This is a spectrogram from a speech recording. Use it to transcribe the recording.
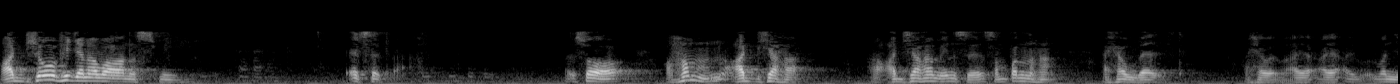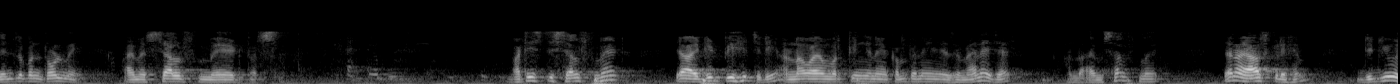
Adhyobhijanavanasmi. Etc. So, aham adhyaha. Adhyaha means sampannaha. I have wealth. I have, I, I, I, one gentleman told me, I am a self-made person. what is the self-made? Yeah, I did PhD and now I am working in a company as a manager and I am self-made. Then I asked him, did you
